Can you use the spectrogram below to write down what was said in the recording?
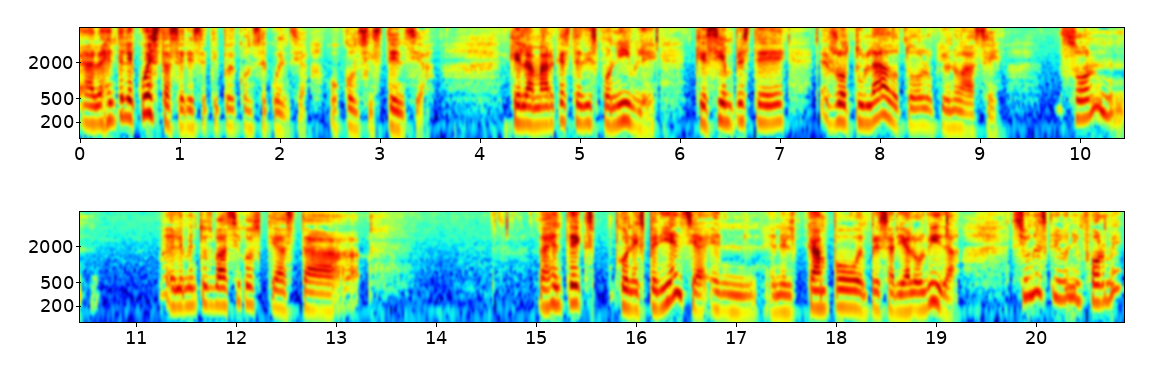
a la gente le cuesta hacer ese tipo de consecuencia o consistencia. Que la marca esté disponible, que siempre esté rotulado todo lo que uno hace. Son elementos básicos que hasta la gente con experiencia en, en el campo empresarial olvida. Si uno escribe un informe,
